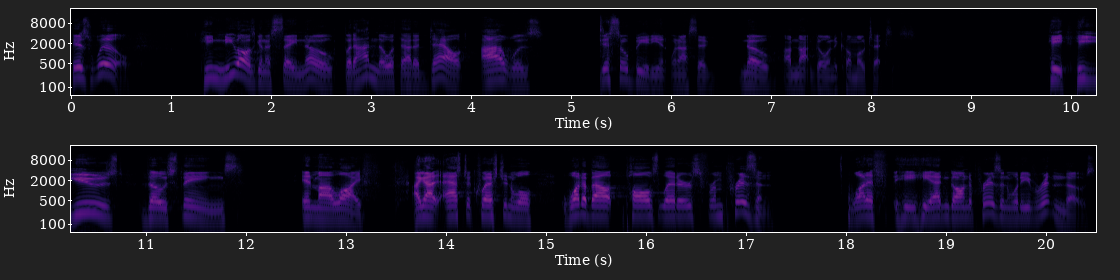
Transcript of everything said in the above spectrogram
His will? He knew I was going to say no, but I know without a doubt I was disobedient when I said, no, I'm not going to Como, Texas. He, he used those things in my life. I got asked a question well, what about Paul's letters from prison? What if he, he hadn't gone to prison? Would he have written those?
